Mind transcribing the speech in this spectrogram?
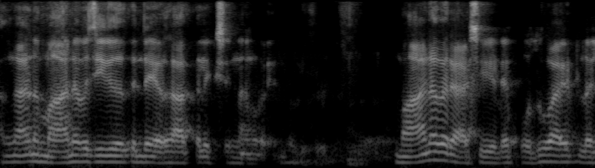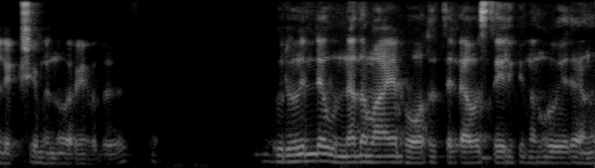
അങ്ങാണ് മാനവ ജീവിതത്തിന്റെ യഥാർത്ഥ ലക്ഷ്യം എന്നാണ് പറയുന്നത്. മാനവരാശിയുടെ പൊതുവായിട്ടുള്ള ലക്ഷ്യം എന്ന് പറയുന്നത് ഗുരുവിന്റെ ഉന്നതമായ ബോധത്തിന്റെ അവസ്ഥയിലേക്ക് നമ്മൾ ഉയരാണ്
